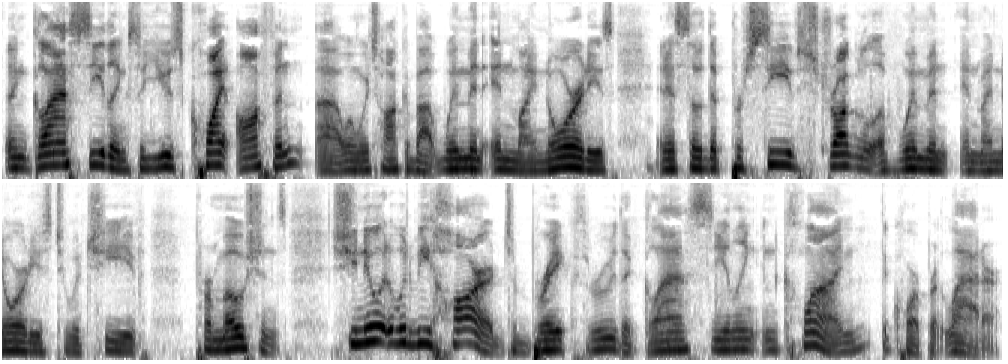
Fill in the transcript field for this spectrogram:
And glass ceilings so used quite often uh, when we talk about women in minorities, and it's so the perceived struggle of women and minorities to achieve promotions. She knew it would be hard to break through the glass ceiling and climb the corporate ladder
